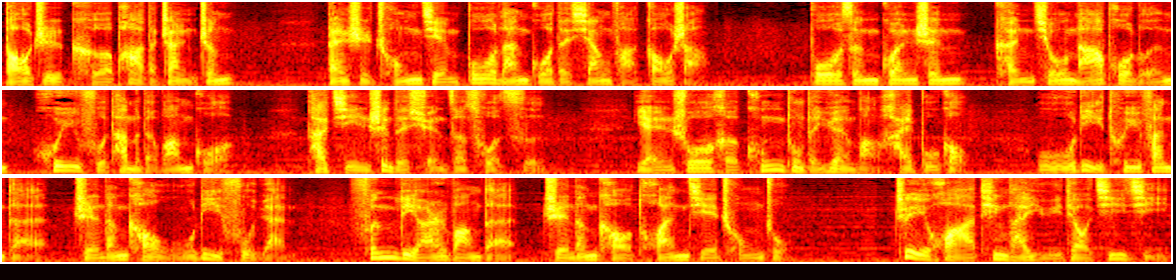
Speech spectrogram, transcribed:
导致可怕的战争。但是重建波兰国的想法高尚。”波森官绅恳求拿破仑恢复他们的王国，他谨慎地选择措辞，演说和空洞的愿望还不够，武力推翻的只能靠武力复原。分裂而亡的，只能靠团结重铸。这话听来语调积极，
